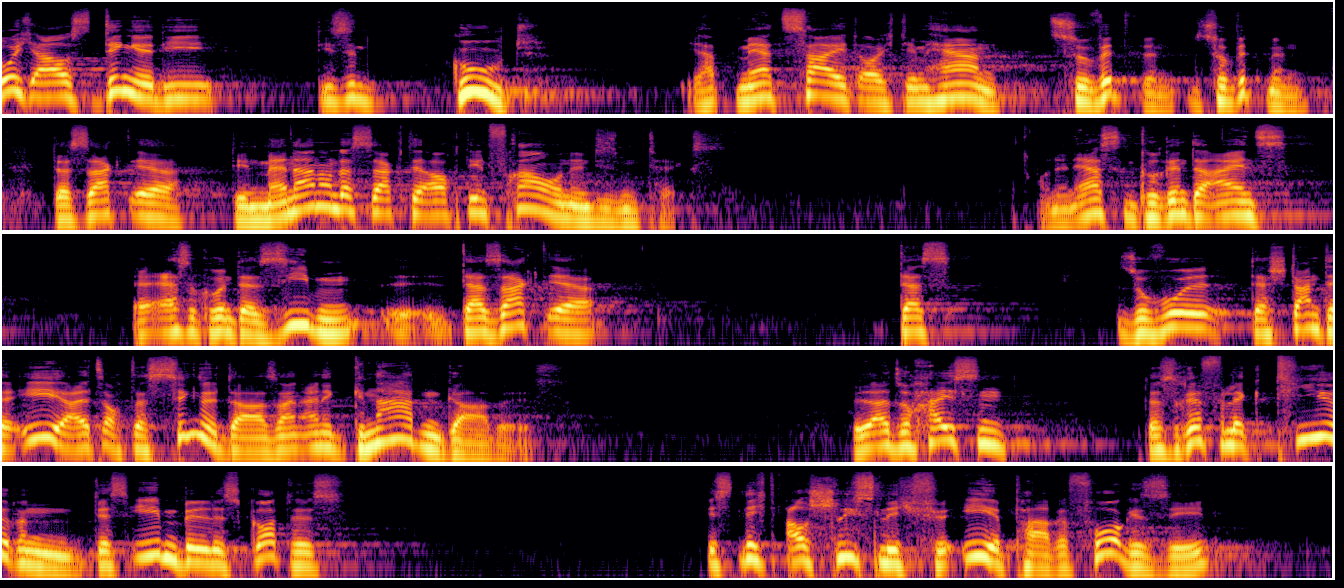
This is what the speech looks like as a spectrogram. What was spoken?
durchaus Dinge, die, die sind gut. Ihr habt mehr Zeit, euch dem Herrn zu widmen, zu widmen. Das sagt er den Männern und das sagt er auch den Frauen in diesem Text. Und in 1. Korinther 1, äh 1. Korinther 7, äh, da sagt er, dass sowohl der Stand der Ehe als auch das Single-Dasein eine Gnadengabe ist. Will also heißen, das Reflektieren des Ebenbildes Gottes ist nicht ausschließlich für Ehepaare vorgesehen,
